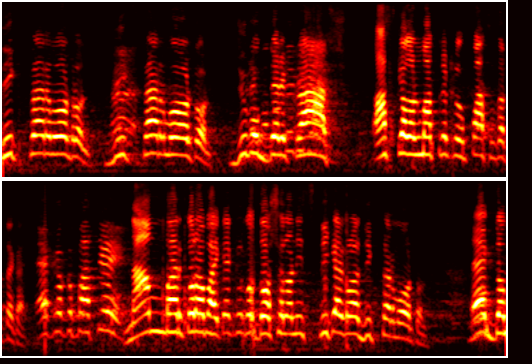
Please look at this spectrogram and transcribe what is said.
জিক্সার মটন জিক্সার মটন। যুবকদের ক্রাশ আজকে লন মাত্র এক লক্ষ পাঁচ হাজার টাকায়। এক লক্ষ পাঁচে? নাম্বার করা বাইক এক লক্ষ দশ লন স্টিকার করা জিক্সার মটন। একদম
